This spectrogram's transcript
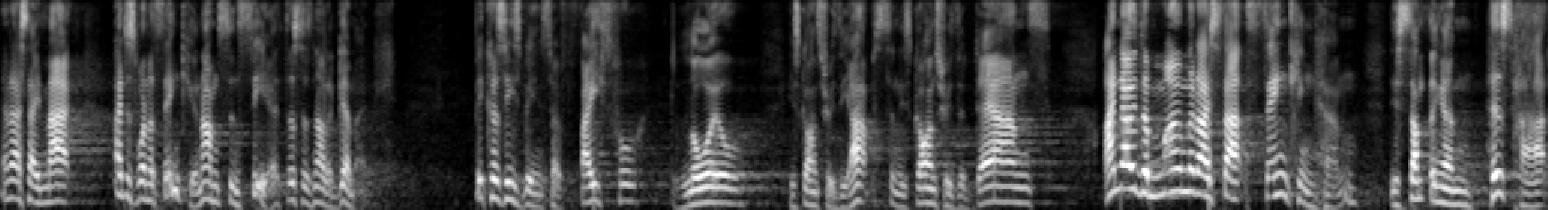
and I say, Mark, I just want to thank you, and I'm sincere, this is not a gimmick, because he's been so faithful, loyal, he's gone through the ups and he's gone through the downs. I know the moment I start thanking him, there's something in his heart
